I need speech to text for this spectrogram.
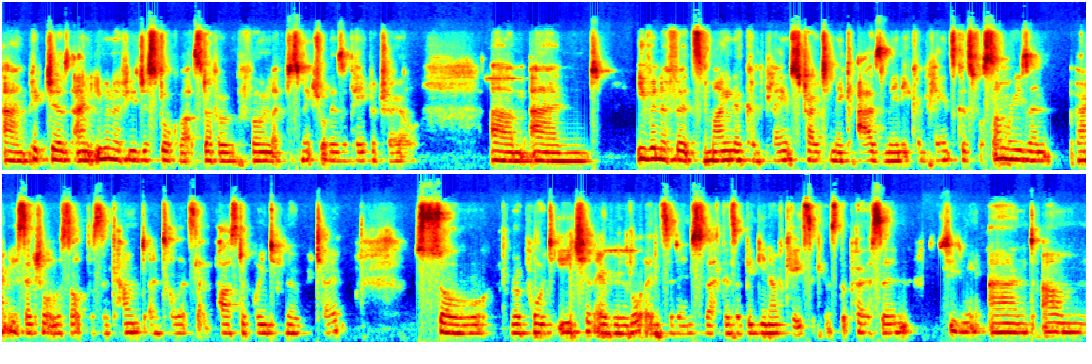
and pictures. And even if you just talk about stuff over the phone like just make sure there's a paper trail. Um, and even if it's minor complaints try to make as many complaints because for some reason apparently sexual assault doesn't count until it's like past a point of no return so report each and every little incident so that there's a big enough case against the person. Excuse me. And um,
